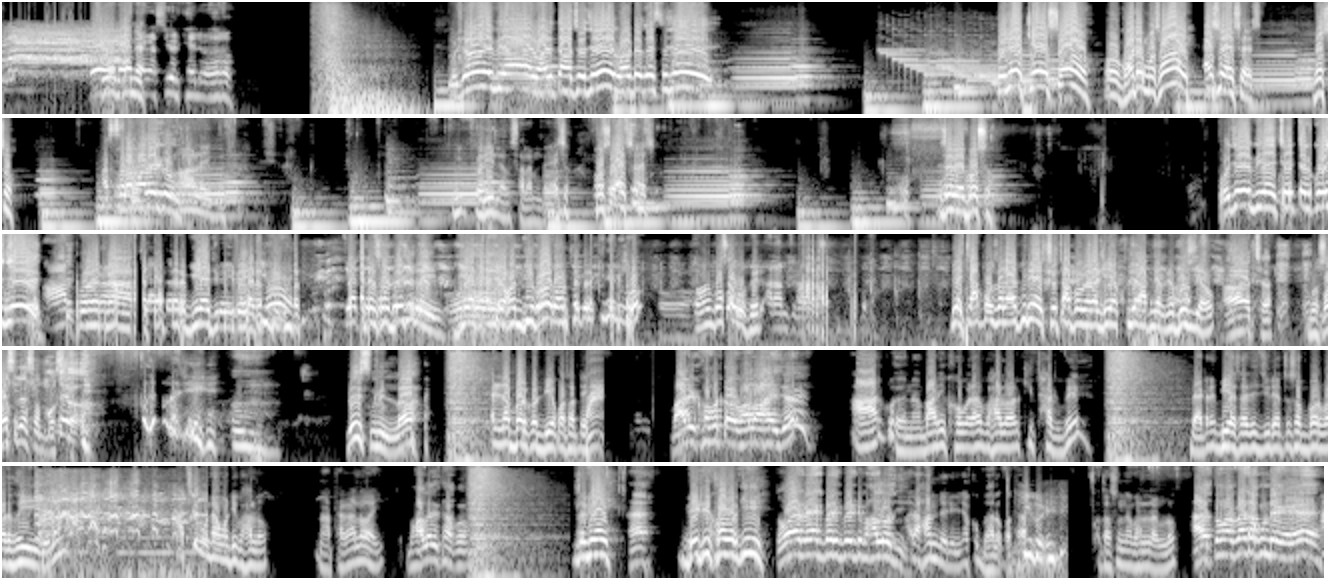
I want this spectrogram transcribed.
বুঝাই বাড়িতে আছো যে ঘটক এসছে যে। বুঝো কে এসছো? ও ঘটক মশাই? এসো এসো এসো। বসো। আসসালামু আলাইকুম। ওয়ালাইকুম তুমি করে লাও এসো বসো এসো এসো। এসো রে, বসো বুঝাই বিয়াই চেটার কই যে? আর কই না চারটার বিয়া জুড়ে কি চারটার সব বেজে রে বিয়া করে যখন দিব তখন ফের কিনে দিব তখন বসাবো ফের আরাম से বে চাপল জ্বালা ফিরে এসো চাপল জ্বালা দিয়ে খুলে আপনি আপনি বসে যাও। আচ্ছা বস। রে সব বস। বিসমিল্লাহ। আল্লাহ বরকত দিয়ে কথাতে। বাড়ির খবরটা ভালো হয় যে? আর কই না বাড়ি খবর আর ভালো আর কি থাকবে? ব্যাটার বিয়া সাথে জুড়ে তো সব বরবাদ হয়ে গেল। আজকে মোটামুটি ভালো। না থাকা লয়। ভালোই থাকো। হ্যাঁ। বেটির খবর কি? তোমার একবার বেটি ভালো জি। আলহামদুলিল্লাহ খুব ভালো কথা। কথা শুনে ভালো লাগল। আর তোমার বেটা কোন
